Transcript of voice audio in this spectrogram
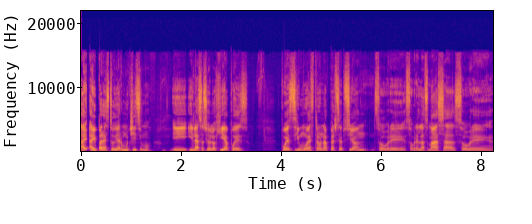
hay, hay para estudiar muchísimo. Y, y la sociología, pues, pues sí muestra una percepción sobre, sobre las masas, sobre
